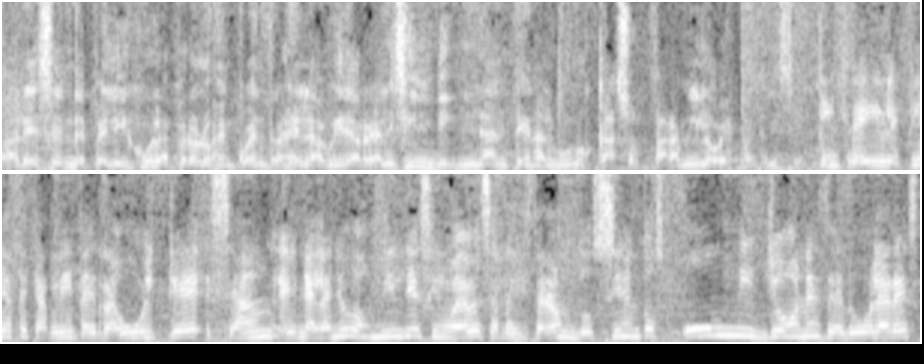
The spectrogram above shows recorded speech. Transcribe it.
Parecen de película, pero los encuentras en la vida real. Es indignante en algunos casos. Para mí lo es, Patricia. Increíble. Fíjate, Carlita y Raúl, que se han, en el año 2019 se registraron 201 millones de dólares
